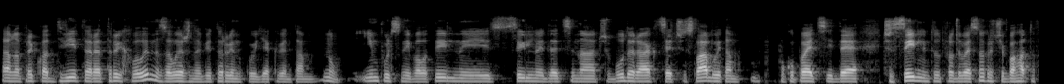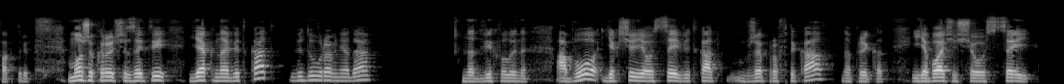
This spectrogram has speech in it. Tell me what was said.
там, наприклад, 2-3 хвилини, залежно від ринку, як він там, ну, імпульсний, волатильний, сильно йде ціна, чи буде реакція, чи слабий там покупець йде, чи сильний тут продавець, ну, коротше, багато факторів. Можу, коротше, зайти як на відкат від уровня, да, на 2 хвилини. Або якщо я ось цей відкат вже провтикав, наприклад, і я бачу, що ось цей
